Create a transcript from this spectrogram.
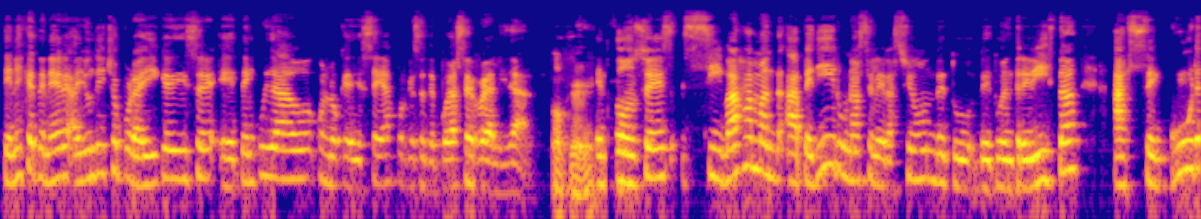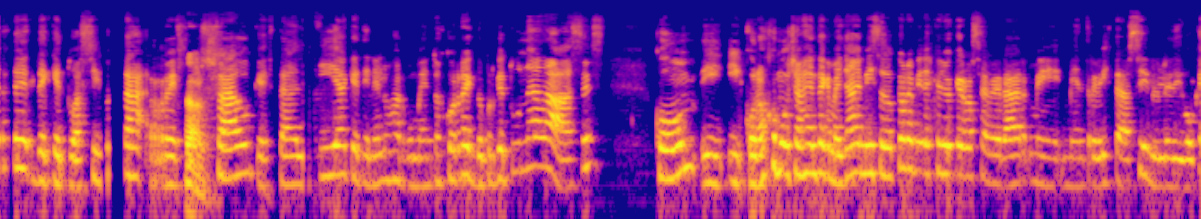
Tienes que tener, hay un dicho por ahí que dice, eh, ten cuidado con lo que deseas porque se te puede hacer realidad. Okay. Entonces, si vas a, a pedir una aceleración de tu, de tu entrevista, asegúrate de que tu asilo está reforzado, que está al día, que tiene los argumentos correctos, porque tú nada haces con, y, conozco mucha gente que me llama y me dice, doctora, mire, es que yo quiero acelerar mi, mi entrevista de asilo. Y le digo, ok,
